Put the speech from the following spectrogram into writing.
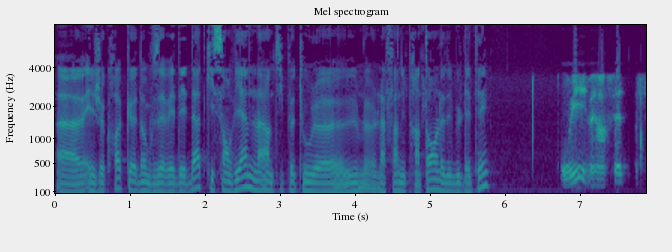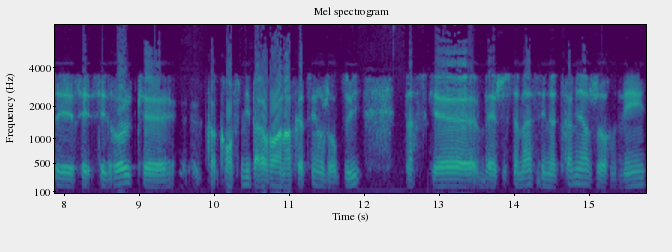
et je crois que donc vous avez des dates qui s'en viennent là un petit peu tout la fin du printemps, le début de l'été? Oui, mais en fait, c'est drôle que qu'on finit par avoir un entretien aujourd'hui parce que ben justement c'est notre première journée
